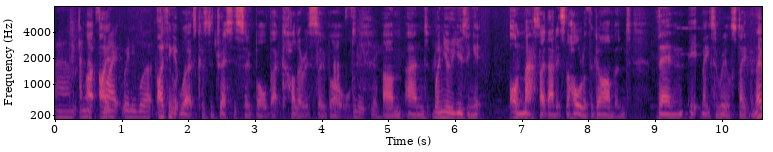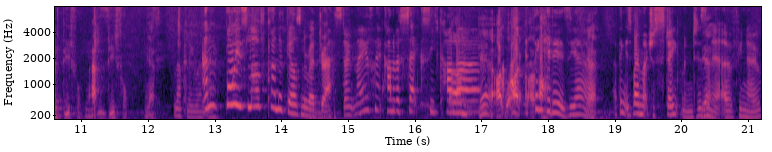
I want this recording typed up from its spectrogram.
Um, and that's I- why it really works. I think it works because the dress is so bold, that colour is so bold. Absolutely. Um, and when you're using it en masse like that, it's the whole of the garment, then it makes a real statement. They're beautiful, absolutely beautiful. Yeah. Lovely, weren't And boys love kind of girls in a red dress, don't they? Isn't it kind of a sexy colour? Um, Yeah, I, I, I think it is, yeah. yeah. I think it's very much a statement, isn't Yeah. it, of, you know,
